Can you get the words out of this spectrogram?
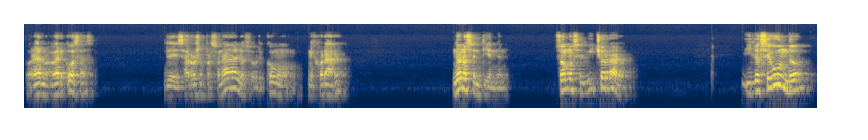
ponernos a ver cosas, de desarrollo personal o sobre cómo mejorar, no nos entienden. Somos el bicho raro. Y lo segundo,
